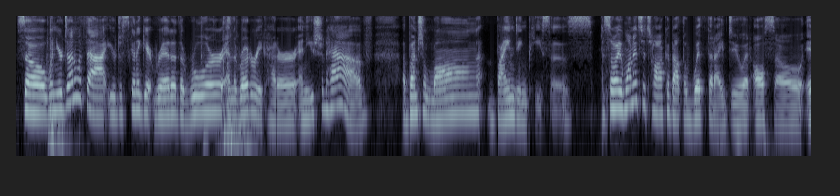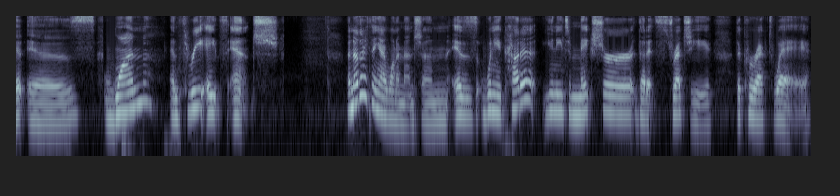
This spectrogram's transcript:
So when you're done with that, you're just going to get rid of the ruler and the rotary cutter and you should have a bunch of long binding pieces. So I wanted to talk about the width that I do it also. It is one and three eighths inch. Another thing I want to mention is when you cut it, you need to make sure that it's stretchy the correct way.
